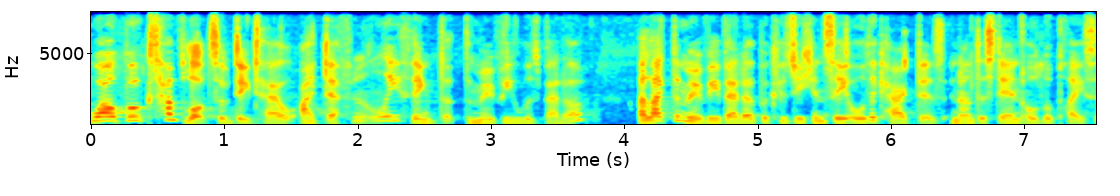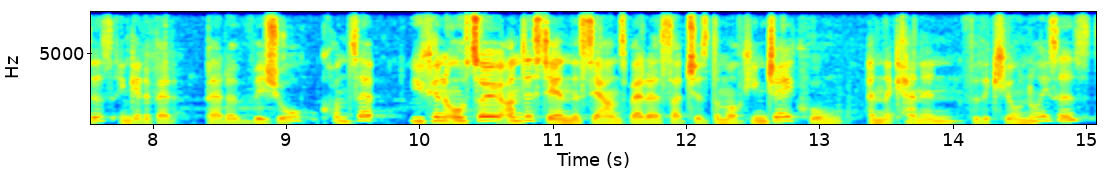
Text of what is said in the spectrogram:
While books have lots of detail, I definitely think that the movie was better. I like the movie better because you can see all the characters and understand all the places and get a bet- better visual concept. You can also understand the sounds better, such as the mockingjay call and the cannon for the kill noises.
